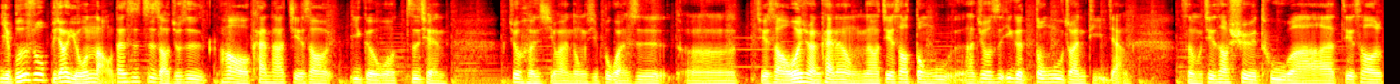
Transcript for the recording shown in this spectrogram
也不是说比较有脑，但是至少就是好好看他介绍一个我之前就很喜欢东西，不管是呃介绍，我很喜欢看那种然后介绍动物的，那就是一个动物专题这样，什么介绍血兔啊，介绍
